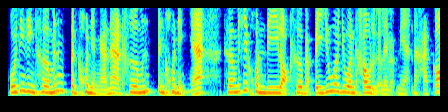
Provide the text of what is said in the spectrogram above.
โอ้ยจริง ๆ เธอมันเป็นคนอย่างนั้นอะเธอมันเป็นคนอย่างเงี้ยเธอไม่ใช่คนดีหรอกเธอแบบไปยั่วยวนเขาหรืออะไรแบบเนี้ยนะคะ ก็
